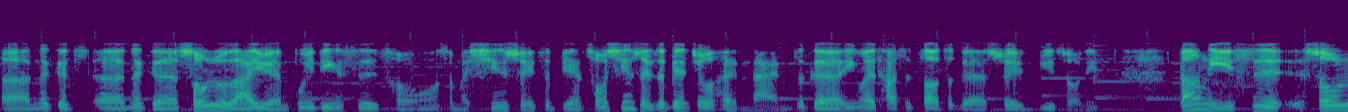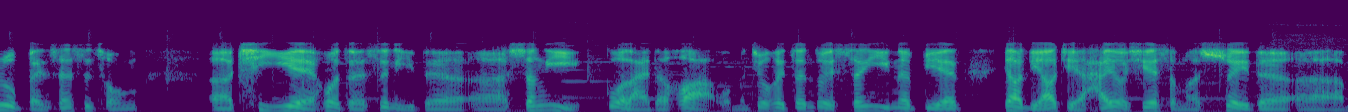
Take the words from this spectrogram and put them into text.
呃，那个呃，那个收入来源不一定是从什么薪水这边，从薪水这边就很难。这个因为它是照这个税率走，你当你是收入本身是从呃企业或者是你的呃生意过来的话，我们就会针对生意那边要了解还有些什么税的呃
